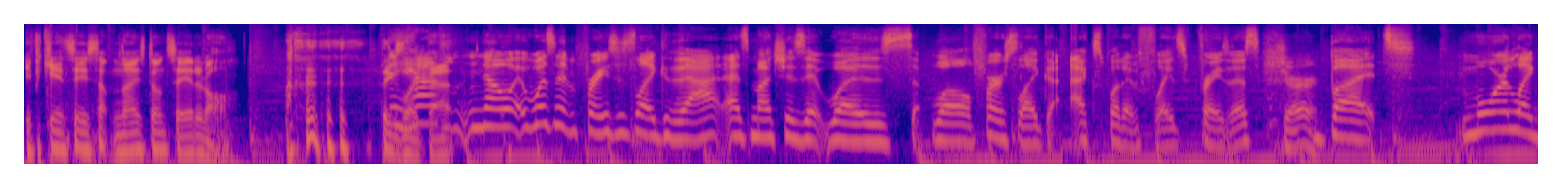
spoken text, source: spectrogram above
if you can't say something nice, don't say it at all. Things They like have- that. No, it wasn't phrases like that as much as it was, well, first like expletive phrases. Sure. But more like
